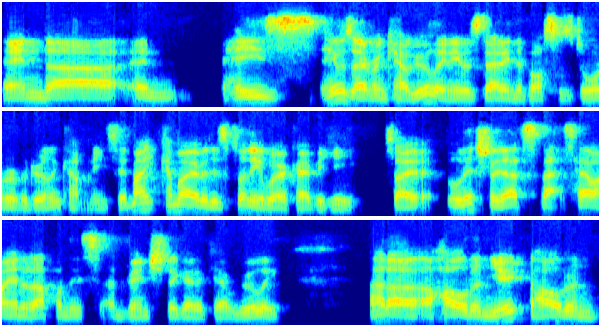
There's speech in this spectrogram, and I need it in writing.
And uh, and he's he was over in Kalgoorlie and he was dating the boss's daughter of a drilling company. He said, "Mate, come over. There's plenty of work over here." So literally, that's that's how I ended up on this adventure to go to Kalgoorlie. I had a, a Holden Ute, a Holden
